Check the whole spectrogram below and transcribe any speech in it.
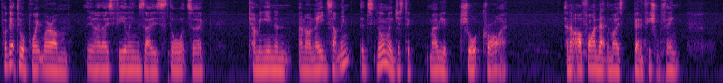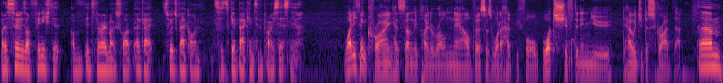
if I get to a point where I'm, you know, those feelings, those thoughts are coming in, and and I need something, it's normally just a maybe a short cry, and I find that the most beneficial thing but as soon as I've finished it, I've, it's very much like, okay, switch back on. Let's get back into the process now. Why do you think crying has suddenly played a role now versus what it had before? What shifted in you? How would you describe that? Um,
